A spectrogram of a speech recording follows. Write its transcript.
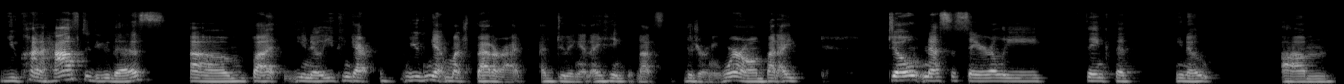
you kind of have to do this um but you know you can get you can get much better at, at doing it and i think that's the journey we're on but i don't necessarily think that you know um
